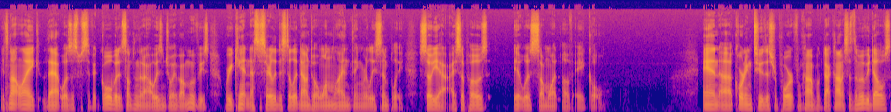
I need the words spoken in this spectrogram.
It's not like that was a specific goal, but it's something that I always enjoy about movies, where you can't necessarily distill it down to a one line thing really simply. So, yeah, I suppose it was somewhat of a goal. And uh, according to this report from comicbook.com, it says the movie delves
